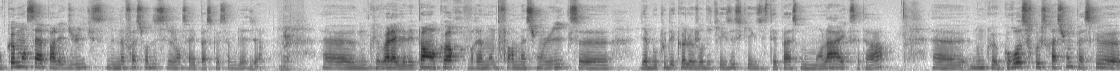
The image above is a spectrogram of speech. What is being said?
on commençait à parler du X, mais 9 fois sur 10, les gens ne savaient pas ce que ça voulait dire. Euh, donc voilà, il n'y avait pas encore vraiment de formation UX. Euh, il y a beaucoup d'écoles aujourd'hui qui existent, qui n'existaient pas à ce moment-là, etc. donc grosse frustration parce que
